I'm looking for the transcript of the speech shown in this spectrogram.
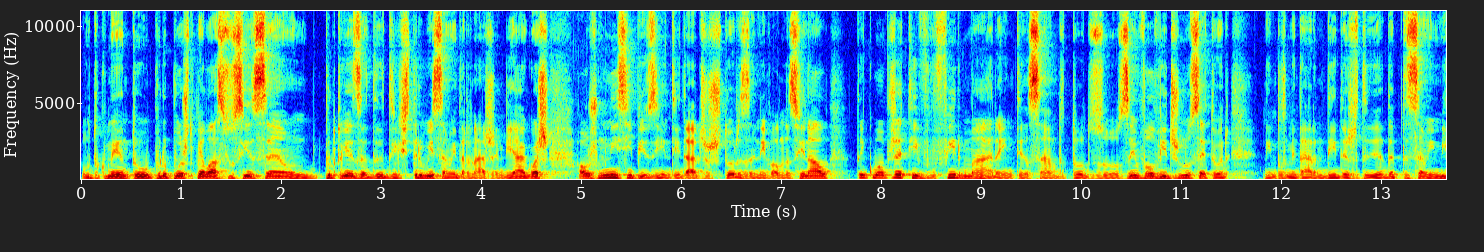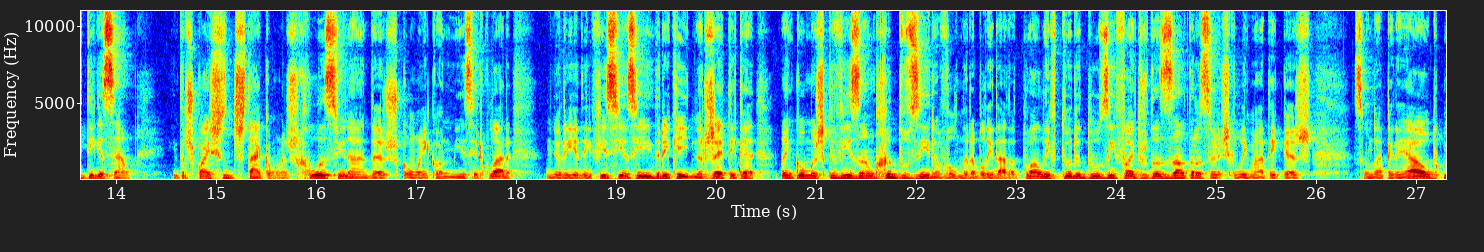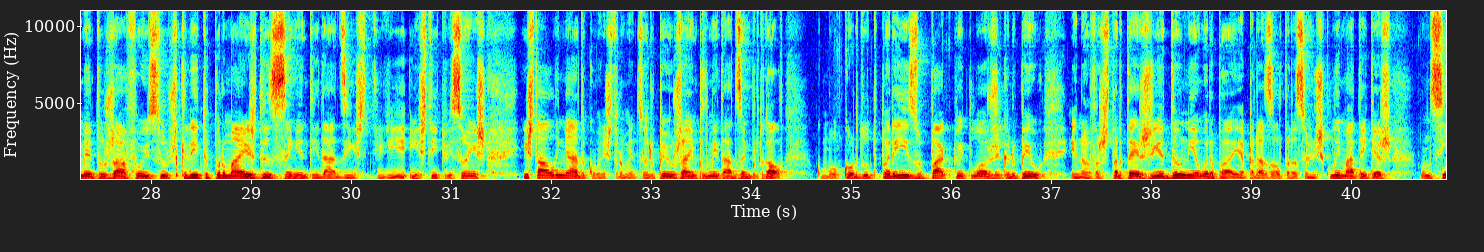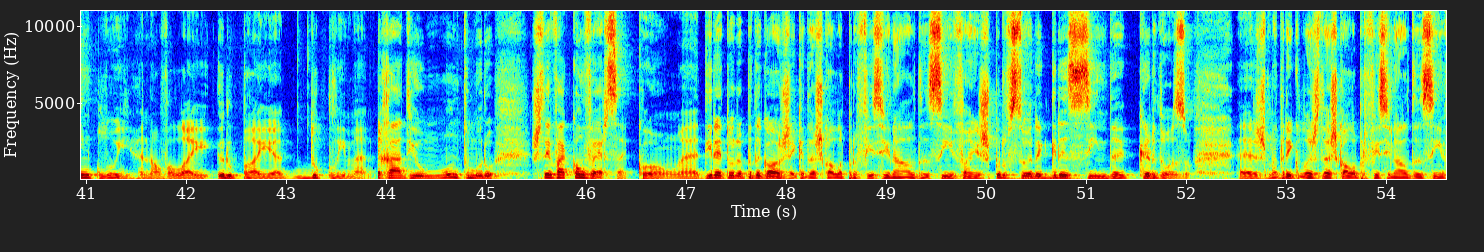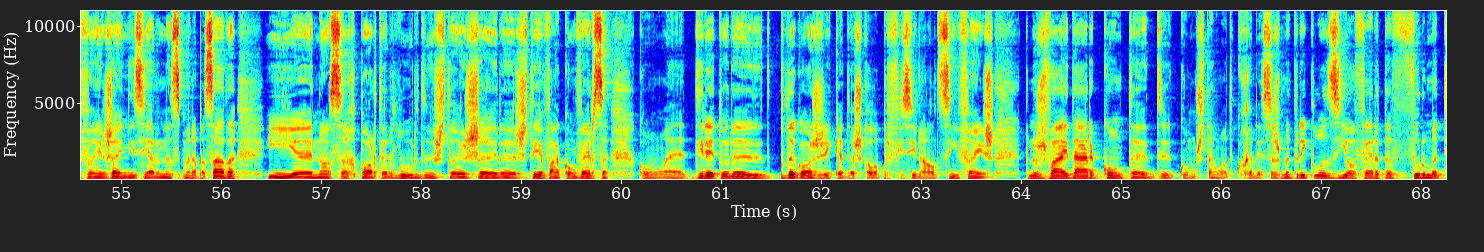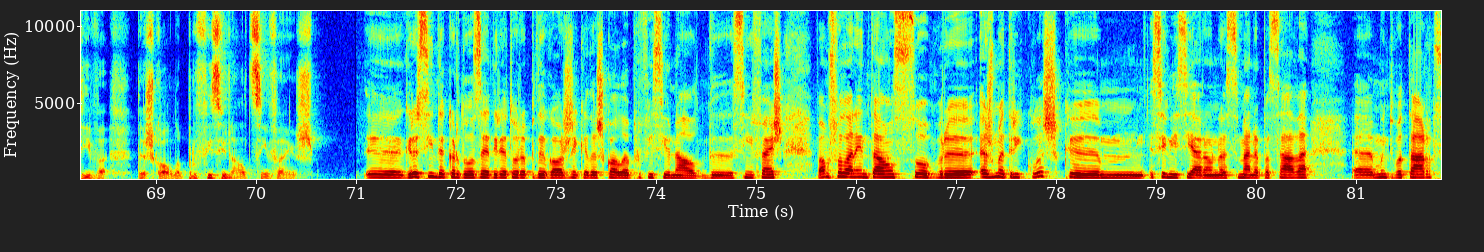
O documento proposto pela Associação Portuguesa de Distribuição e Drenagem de Águas aos municípios e entidades gestoras a nível nacional tem como objetivo firmar a intenção de todos os envolvidos no setor de implementar medidas de adaptação e mitigação entre as quais se destacam as relacionadas com a economia circular, melhoria da eficiência hídrica e energética, bem como as que visam reduzir a vulnerabilidade atual e futura dos efeitos das alterações climáticas. Segundo a PDA, o documento já foi subscrito por mais de 100 entidades e instituições e está alinhado com instrumentos europeus já implementados em Portugal, como o Acordo de Paris, o Pacto Ecológico Europeu e a nova estratégia da União Europeia para as alterações climáticas, onde se inclui a nova Lei Europeia do Clima. A Rádio Montemuro esteve à conversa com a diretora pedagógica da Escola Profissional de Sinfãs, professora Gracinda Cardoso. As matrículas da Escola Profissional de Sinfãs já iniciaram na semana passada e a nossa repórter Lourdes Teixeira esteve à conversa com a diretora pedagógica da Escola Profissional de Sinfãs, que nos vai dar conta de como estão a decorrer essas matrículas e a oferta formativa da Escola Profissional de Sinfãs. Uh, Gracinda Cardoso é diretora pedagógica da Escola Profissional de Sinfãs. Vamos falar então sobre as matrículas que um, se iniciaram na semana passada. Uh, muito boa tarde.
